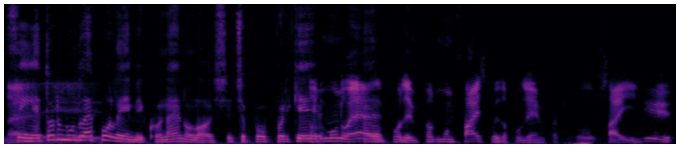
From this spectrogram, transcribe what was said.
Né? Sim, é, todo E mundo é polêmico, né, no Lost. Tipo, porque. Todo mundo é, é. polêmico, todo mundo faz coisa polêmica. Tipo, sair de.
